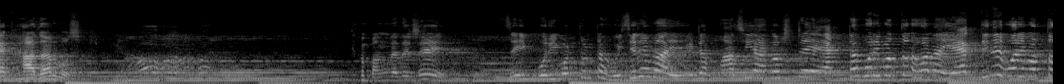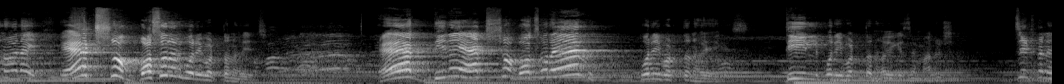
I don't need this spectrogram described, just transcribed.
এক হাজার বছর বাংলাদেশে যেই পরিবর্তনটা হয়েছে রে ভাই এটা পাঁচই আগস্টে একটা পরিবর্তন হয় নাই একদিনের পরিবর্তন হয় নাই একশো বছরের পরিবর্তন হয়েছে একদিনে একশো বছরের পরিবর্তন হয়ে গেছে। তিল পরিবর্তন হয়ে গেছে মানুষ যেখানে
